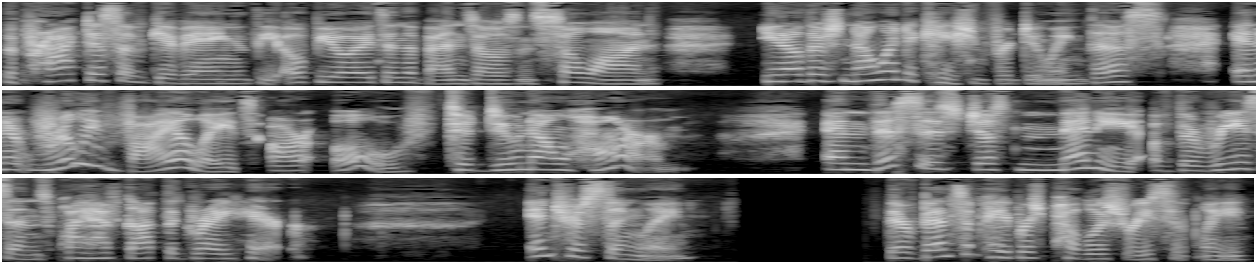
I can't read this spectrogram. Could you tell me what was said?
the practice of giving the opioids and the benzos and so on you know, there's no indication for doing this, and it really violates our oath to do no harm. And this is just many of the reasons why I've got the gray hair. Interestingly, there have been some papers published recently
